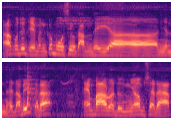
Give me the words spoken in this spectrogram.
Đó cô chú chị mình có mua siêu tầm thì uh, nhìn thì đã biết rồi đó. Em bao là đường nhôm xe đạp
